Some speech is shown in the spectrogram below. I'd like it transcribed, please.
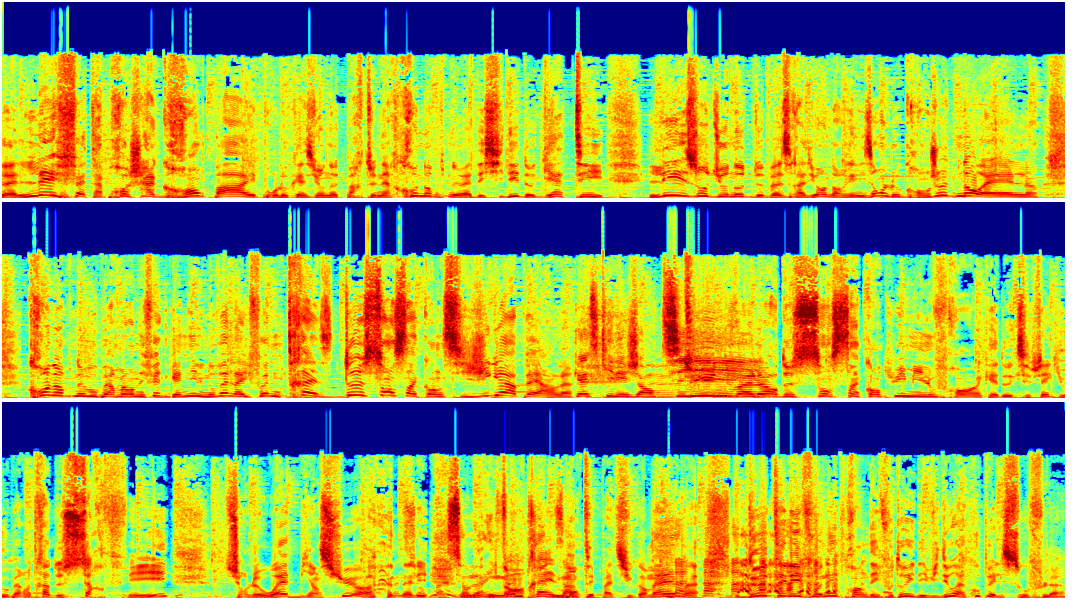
les fêtes approchent à grands pas et pour l'occasion, notre partenaire Chronopneu a décidé de gâter les audionautes de Buzz Radio en organisant le grand jeu de Noël. Chronopneu vous permet en effet de gagner le nouvel iPhone 13 256 Go à perles. Qu'est-ce qu'il est gentil D'une valeur de 158 000 francs, un cadeau exceptionnel qui vous permettra de surfer sur le web, bien sûr. N'allez- pas sur le iPhone non, 13, hein. montez pas dessus quand même. de téléphoner, de prendre des photos et des vidéos à couper le souffle.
